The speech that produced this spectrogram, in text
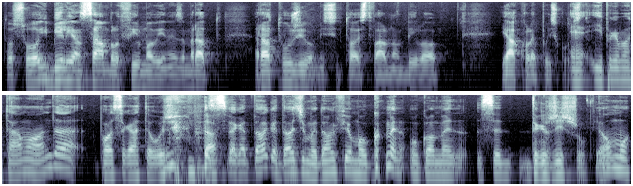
To su i bili ansambl filmovi, ne znam, Rat, Rat uživo, mislim, to je stvarno bilo jako lepo iskustvo. E, I prema tamo onda, posle rata uživo, Da. posle svega toga, dođemo do onog filma u kome, u kome se držiš u filmu,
